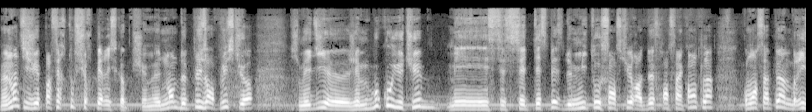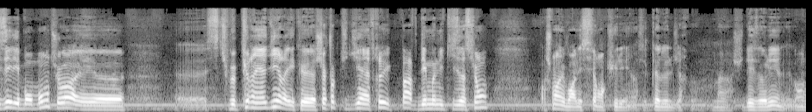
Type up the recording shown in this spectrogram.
Je me demande si je vais pas faire tout sur Periscope. Je me demande de plus en plus, tu vois. Je me dis, euh, j'aime beaucoup YouTube, mais cette espèce de mytho-censure à 2 francs 50 là commence un peu à me briser les bonbons, tu vois. Et euh, euh, si tu peux plus rien dire et que à chaque fois que tu dis un truc, paf, démonétisation, franchement, ils vont aller se faire enculer. Hein, c'est le cas de le dire. Quoi. Voilà, je suis désolé, mais bon,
